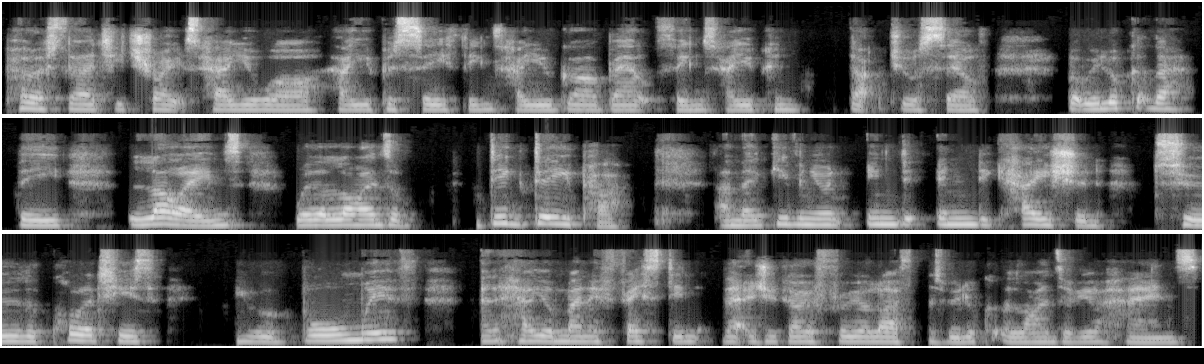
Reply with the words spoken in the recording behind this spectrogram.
personality traits, how you are, how you perceive things, how you go about things, how you conduct yourself. But we look at the the lines where the lines are dig deeper and they're giving you an ind- indication to the qualities you were born with and how you're manifesting that as you go through your life as we look at the lines of your hands.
